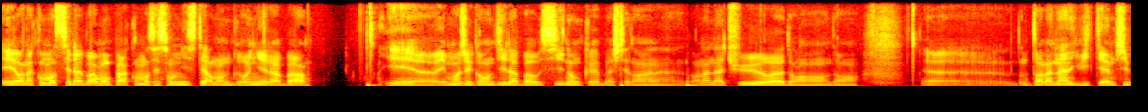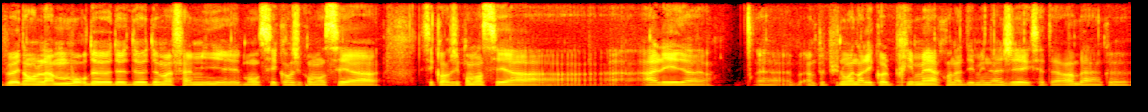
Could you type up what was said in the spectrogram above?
Et on a commencé là-bas, mon père a commencé son ministère dans le grenier là-bas. Euh, et, moi, j'ai grandi là-bas aussi, donc euh, bah, j'étais dans la, nature, dans, dans, euh, dans, la naïveté un petit peu et dans l'amour de, de, de, ma famille. Et bon, c'est quand j'ai commencé à, quand commencé à, aller un peu plus loin dans l'école primaire, qu'on a déménagé, etc. Ben que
